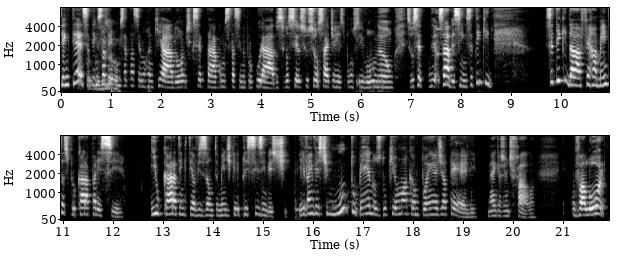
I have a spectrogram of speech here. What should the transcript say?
Tem que ter, você tem que saber como você está sendo ranqueado, onde que você está, como você está sendo procurado, se você, se o seu site é responsivo ou não, se você, sabe, assim, você tem que, você tem que dar ferramentas para o cara aparecer. E o cara tem que ter a visão também de que ele precisa investir. Ele vai investir muito menos do que uma campanha de ATL, né, que a gente fala. O valor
